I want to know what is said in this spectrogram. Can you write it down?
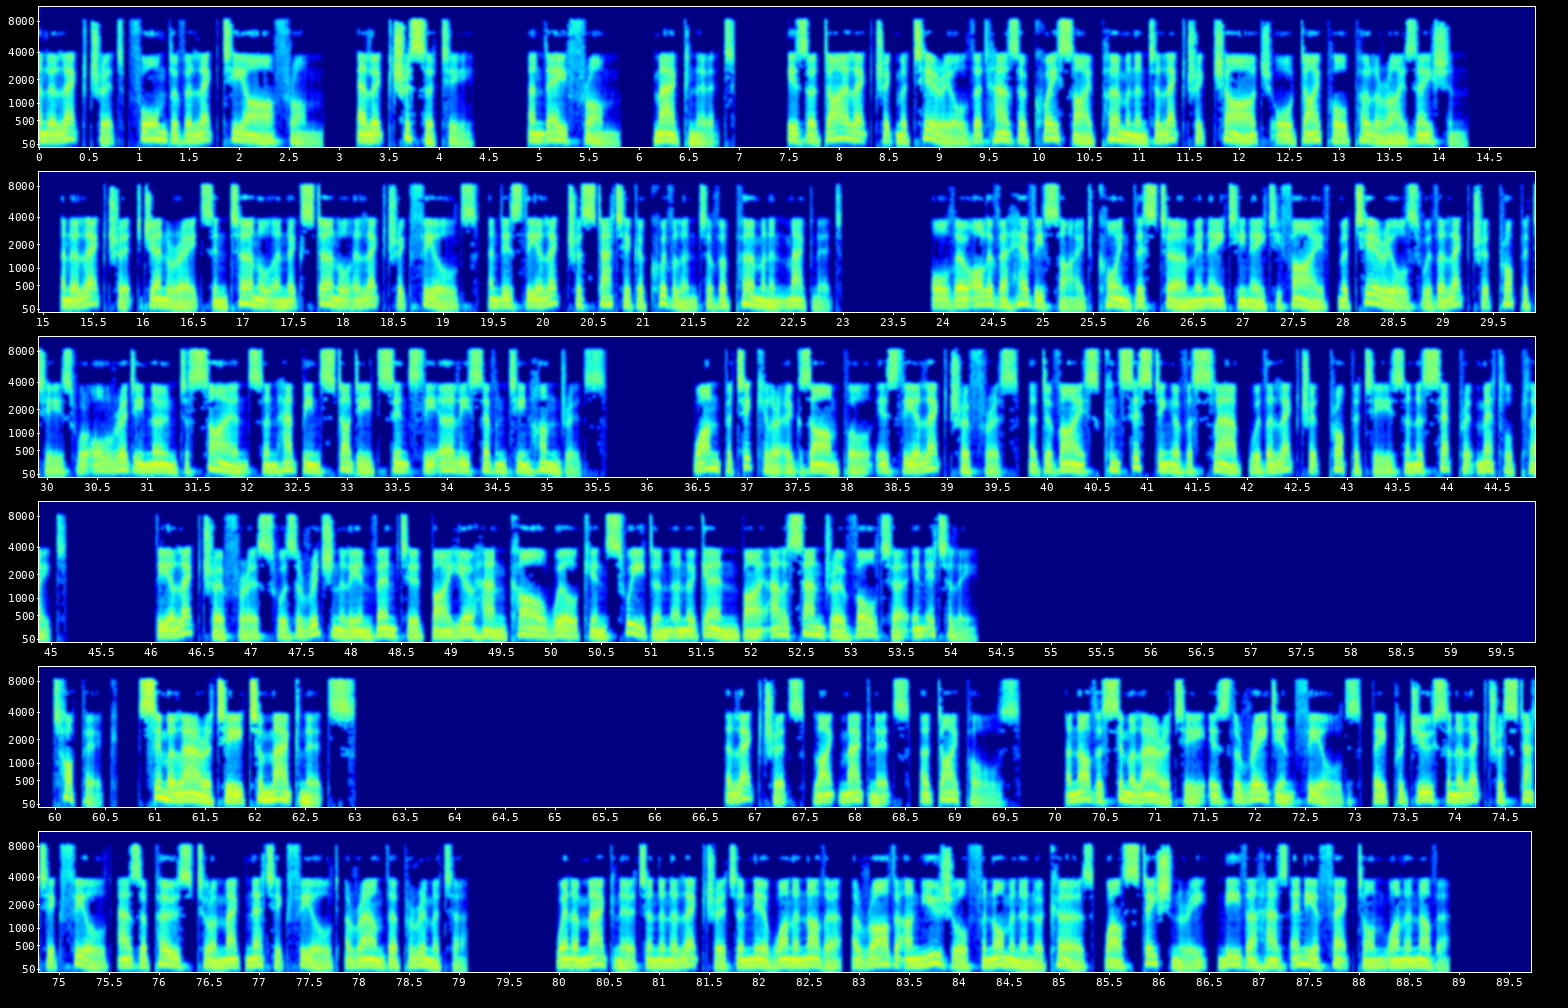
An electret formed of elect from electricity and A from magnet is a dielectric material that has a quasi-permanent electric charge or dipole polarization. An electret generates internal and external electric fields, and is the electrostatic equivalent of a permanent magnet. Although Oliver Heaviside coined this term in 1885, materials with electret properties were already known to science and had been studied since the early 1700s. One particular example is the electrophorus, a device consisting of a slab with electret properties and a separate metal plate. The electrophorus was originally invented by Johan Carl Wilcke in Sweden and again by Alessandro Volta in Italy. Similarity to magnets Electrets, like magnets, are dipoles. Another similarity is the radiant fields, they produce an electrostatic field as opposed to a magnetic field around their perimeter. When a magnet and an electret are near one another, a rather unusual phenomenon occurs, while stationary, neither has any effect on one another.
